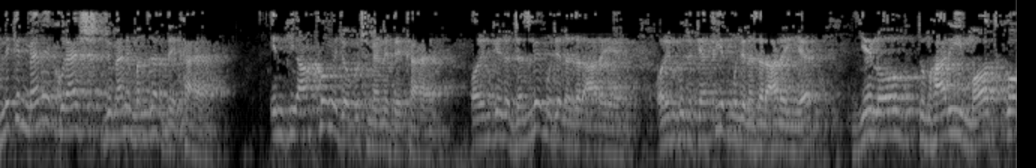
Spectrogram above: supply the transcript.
لیکن میں نے قریش جو میں نے منظر دیکھا ہے، ان کی آنکھوں میں جو کچھ میں نے دیکھا ہے اور ان کے جو جذبے مجھے نظر آ رہے ہیں اور ان کو جو کیفیت مجھے نظر آ رہی ہے، یہ لوگ تمہاری موت کو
